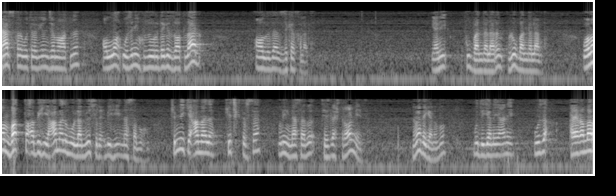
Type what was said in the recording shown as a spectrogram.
dars qilib o'tiradigan jamoatni olloh o'zining huzuridagi zotlar oldida zikr qiladi. Ya'ni bu bandalarim ulug' bandalardir. Kimniki amali kechiktirsa uning nasabi tezlashtira olmaydi. Nima degani bu? Bu degani ya'ni o'zi payg'ambar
